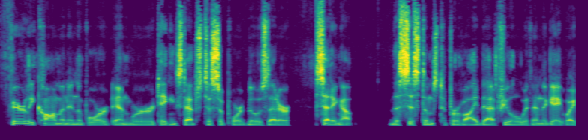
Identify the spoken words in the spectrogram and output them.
fairly common in the port, and we're taking steps to support those that are setting up the systems to provide that fuel within the gateway.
